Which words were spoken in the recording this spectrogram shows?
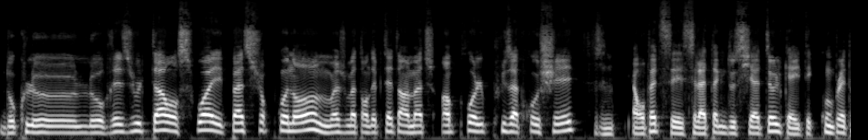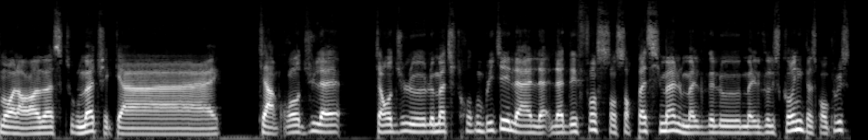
Donc le, le résultat en soi est pas surprenant. Moi, je m'attendais peut-être à un match un poil plus accroché. Mm. Et en fait, c'est l'attaque de Seattle qui a été complètement à la ramasse tout le match et qui a, qui a rendu la, qui rendu le, match trop compliqué. La, défense s'en sort pas si mal malgré le, malgré le scoring parce qu'en plus,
